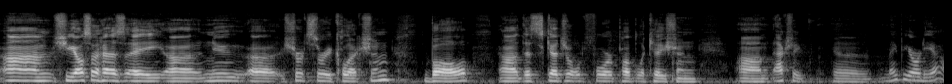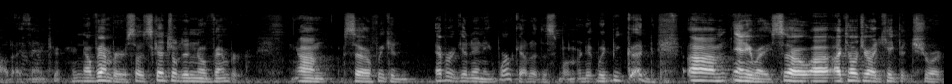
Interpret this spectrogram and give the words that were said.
um, she also has a uh, new uh, short story collection, Ball, that's scheduled for publication, um, actually, maybe already out, I think, in November. So it's scheduled in November. Um, so if we could ever get any work out of this woman, it would be good. Um, anyway, so uh, I told you I'd keep it short,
